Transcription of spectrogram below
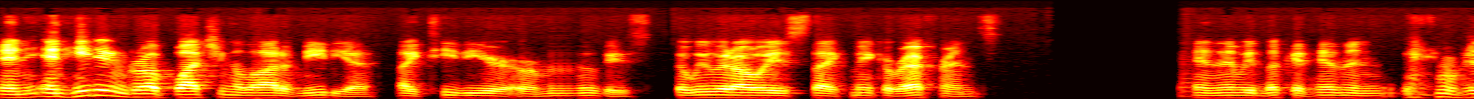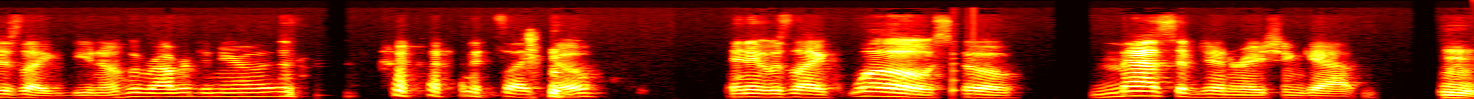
and and he didn't grow up watching a lot of media like TV or, or movies. So we would always like make a reference, and then we'd look at him and we're just like, "Do you know who Robert De Niro is?" and it's like, "No," and it was like, "Whoa!" So massive generation gap. Hmm.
